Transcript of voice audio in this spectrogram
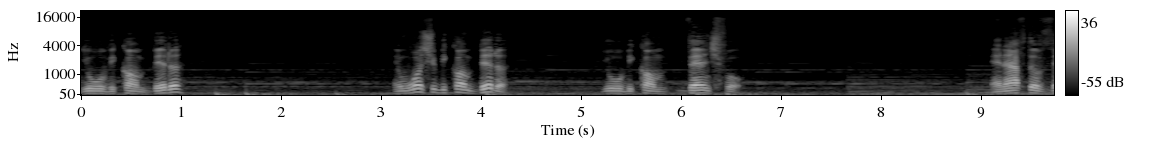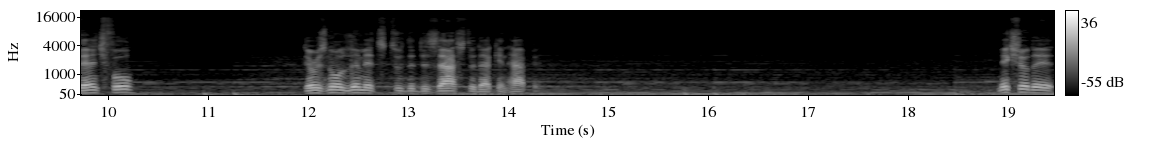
You will become bitter. And once you become bitter, you will become vengeful. And after vengeful, there is no limit to the disaster that can happen. Make sure that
